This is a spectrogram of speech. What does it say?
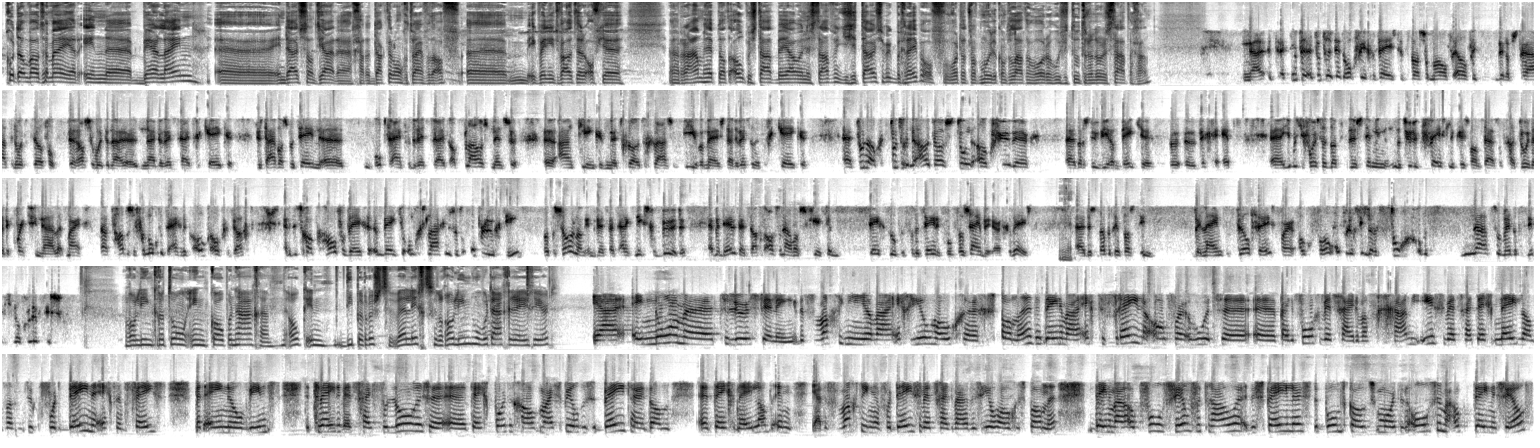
Goed, dan Wouter Meijer in uh, Berlijn. Uh, in Duitsland, ja, daar gaat het dak er ongetwijfeld af. ik weet niet, Wouter, of je een raam hebt dat open staat bij jou in de straat? Want je zit thuis, heb ik begrepen. Of wordt het wat moeilijk om te laten horen hoe ze toeteren door de straat te gaan? Nou, het, het, toeter, is net ongeveer geweest. Het was om half elf. Ik ben op straat en er wordt heel veel terrassen wordt naar, naar de wedstrijd gekeken. Dus daar was meteen eh, op het eind van de wedstrijd applaus. Mensen eh, aanklinken met grote glazen bier waarmee ze naar de wedstrijd hebben gekeken. Eh, toen ook toeterende auto's, toen ook vuurwerk. Dat is nu weer een beetje uh, weggeëpt. Je moet je voorstellen dat de stemming natuurlijk feestelijk is, want Duitsland gaat door naar de kwartfinale. Maar dat hadden ze vanochtend eigenlijk ook al gedacht. En het is ook halverwege een beetje omgeslagen in een soort opluchting. Want er zo lang in de wedstrijd eigenlijk niks gebeurde. En men de hele tijd dacht, als er nou nog eens een keertje een tegendoelpunt van de Denen komt, dan zijn we er geweest. Eh, dus wat dat betreft was het in Berlijn wel feest, maar ook vooral opluchting dat het toch op het laatste moment dat het nippertje nog gelukt is. Rolien Creton in Kopenhagen. Ook in diepe rust wellicht. Rolien, hoe wordt daar gereageerd? Ja, enorme teleurstelling. De verwachtingen hier waren echt heel hoog eh, gespannen. De Denen waren echt tevreden over hoe het eh, eh, bij de vorige wedstrijden was gegaan. Die eerste wedstrijd tegen Nederland was natuurlijk voor de Denen echt een feest met 1-0 winst. De tweede wedstrijd verloren ze tegen Portugal, maar speelden ze beter dan tegen Nederland. En ja, de verwachtingen voor deze wedstrijd waren dus heel hoog gespannen. De Denen waren ook vol zelfvertrouwen. De spelers, de bondscoach Morten Olsen, maar ook de Denen zelf.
